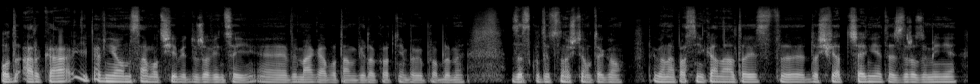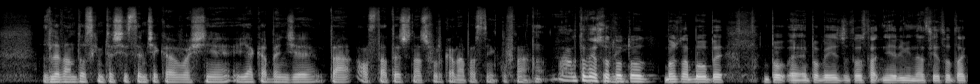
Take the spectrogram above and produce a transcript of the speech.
od Arka i pewnie on sam od siebie dużo więcej e, wymaga, bo tam wielokrotnie były problemy ze skutecznością tego, tego napastnika, no ale to jest e, doświadczenie, też zrozumienie. Z Lewandowskim też jestem ciekaw właśnie, jaka będzie ta ostateczna czwórka napastników na, No, ale to wiesz, to, to, to można byłoby po, e, powiedzieć, że te ostatnie eliminacje to tak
